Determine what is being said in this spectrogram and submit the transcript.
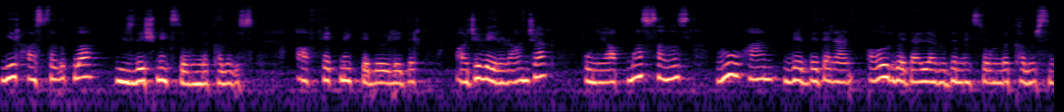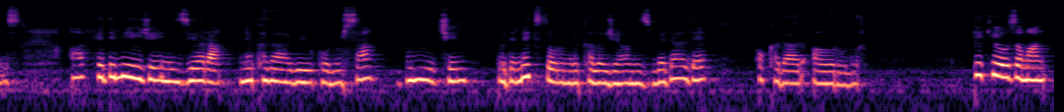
bir hastalıkla yüzleşmek zorunda kalırız. Affetmek de böyledir. Acı verir ancak bunu yapmazsanız ruhen ve bedenen ağır bedeller ödemek zorunda kalırsınız. Affedemeyeceğiniz yara ne kadar büyük olursa bunun için ödemek zorunda kalacağınız bedel de o kadar ağır olur. Peki o zaman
